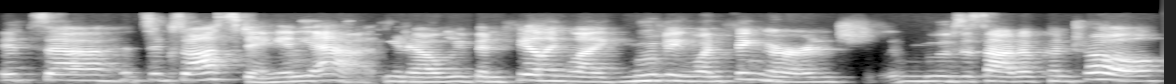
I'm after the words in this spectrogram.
It's uh, it's exhausting. And yeah, you know, we've been feeling like moving one finger and moves us out of control.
